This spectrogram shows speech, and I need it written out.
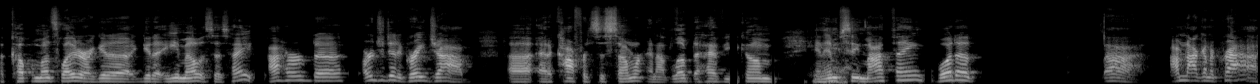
a couple months later, I get a get an email that says, "Hey, I heard uh, heard you did a great job uh, at a conference this summer, and I'd love to have you come and MC my thing." What a ah. I'm not gonna cry,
